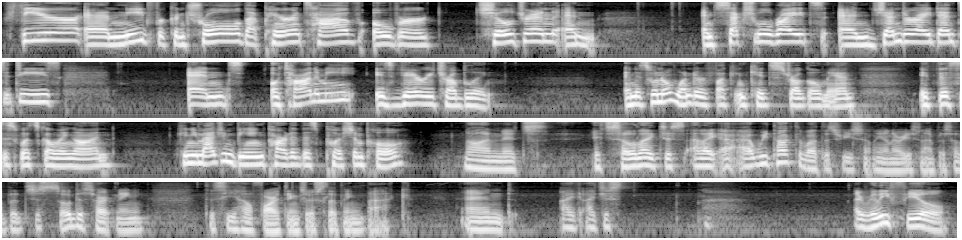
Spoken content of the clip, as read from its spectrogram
fear and need for control that parents have over children and and sexual rights and gender identities and autonomy is very troubling. And it's no wonder fucking kids struggle, man, if this is what's going on. Can you imagine being part of this push and pull? No, and it's it's so like just I like I, I, we talked about this recently on a recent episode, but it's just so disheartening to see how far things are slipping back, and I I just I really feel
